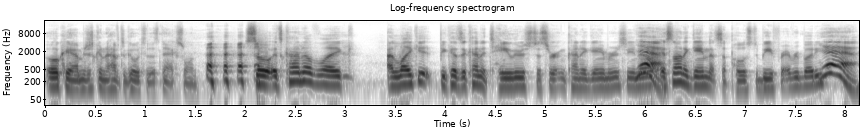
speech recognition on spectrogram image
Okay, I'm just to have to go to this next one." so it's kind of like I like it because it kind of tailors to certain kind of gamers. You know, Yeah. it's not a game that's supposed to be for everybody. Yeah.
